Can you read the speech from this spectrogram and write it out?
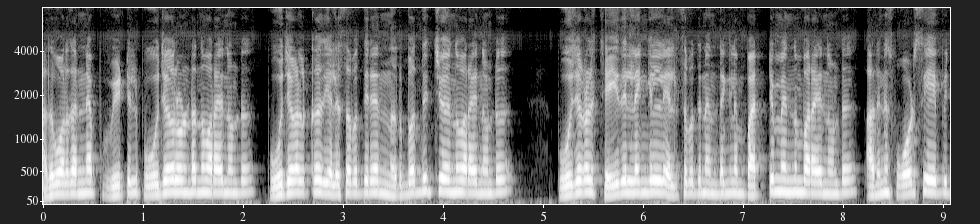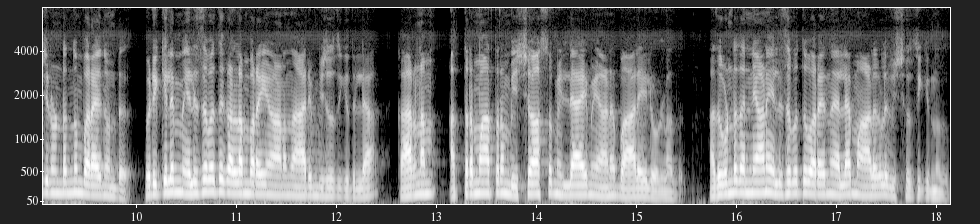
അതുപോലെ തന്നെ വീട്ടിൽ പൂജകളുണ്ടെന്ന് പറയുന്നുണ്ട്. പൂജകൾക്ക് എലിസബത്തിനെ നിർബന്ധിച്ചു എന്ന് പറയുന്നുണ്ട്. പൂജകൾ ചെയ്തില്ലെങ്കിൽ എലിസബത്തിന് എന്തെങ്കിലും പറ്റുമെന്നും പറയുന്നുണ്ട്. അതിന് സ്പോർട്സ് ചെയ്യിപ്പിച്ചിട്ടുണ്ടെന്നും പറയുന്നുണ്ട്. ഒരിക്കലും എലിസബത്ത് കള്ളം പറയുകയാണെന്ന് ആരും വിശ്വസിക്കത്തില്ല. കാരണം അത്രമാത്രം വിശ്വാസമില്ലായ്മയാണ് ബാലയിലുള്ളത്. അതുകൊണ്ട് തന്നെയാണ് എലിസബത്ത് പറയുന്ന എല്ലാം ആളുകൾ വിശ്വസിക്കുന്നത്.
